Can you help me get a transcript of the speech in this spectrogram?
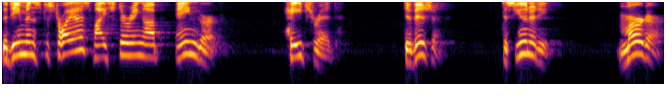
The demons destroy us by stirring up anger, hatred, division, disunity, murder,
